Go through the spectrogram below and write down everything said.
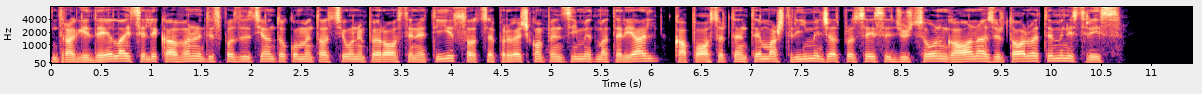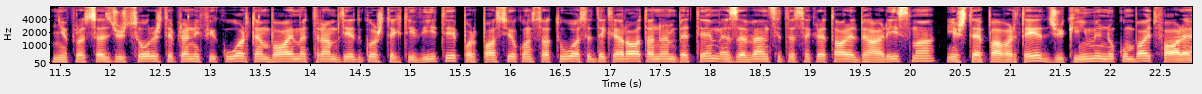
Dragidella, i cili ka vënë në dispozicion dokumentacionin për rastin e tij, thotë se përveç kompenzimit material, ka pasur tentim mashtrimi gjatë procesit gjyqësor nga ana e zyrtarëve të ministrisë. Një proces gjyqësor ishte planifikuar të mbahej më 13 gusht të këtij viti, por pasi u konstatua se deklarata nën betim e zëvendësit të sekretarit Behar Isma ishte e pavërtetë, gjykimi nuk u mbajt fare.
